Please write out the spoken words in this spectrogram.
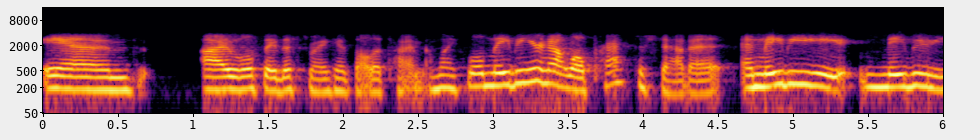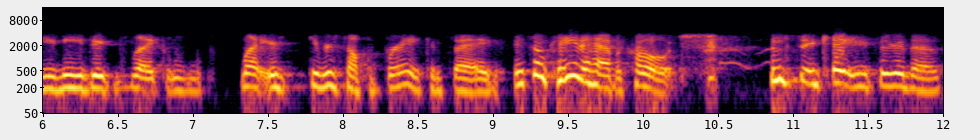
And I will say this to my kids all the time. I'm like, well, maybe you're not well practiced at it, and maybe maybe you need to like let your give yourself a break and say it's okay to have a coach to get you through this.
